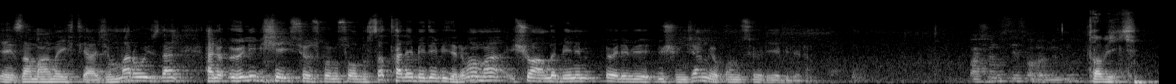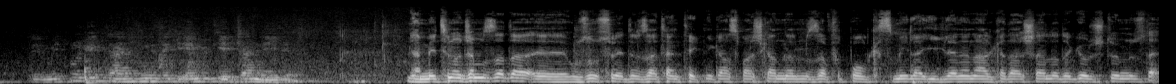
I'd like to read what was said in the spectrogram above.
e, zamana ihtiyacım var. O yüzden hani öyle bir şey söz konusu olursa talep edebilirim ama şu anda benim öyle bir düşüncem yok onu söyleyebilirim. Başkanım size sorabilir miyim? Tabii ki. E, Metin Hoca'yı tercihinizdeki en büyük etken neydi? Yani Metin hocamızla da e, uzun süredir zaten teknik as başkanlarımızla futbol kısmıyla ilgilenen arkadaşlarla da görüştüğümüzde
